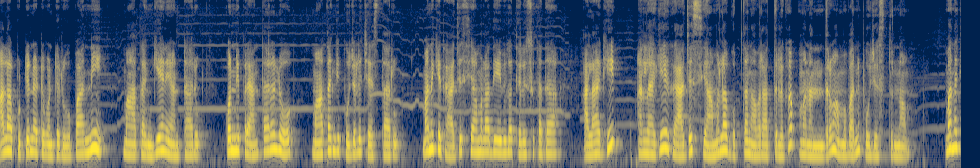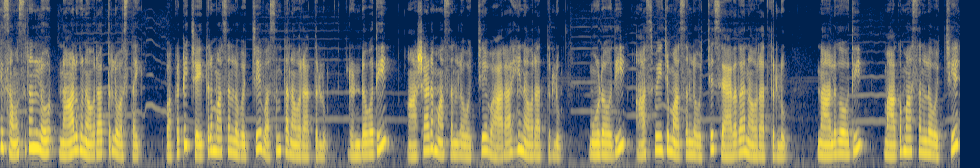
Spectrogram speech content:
అలా పుట్టినటువంటి రూపాన్ని మాతంగి అని అంటారు. కొన్ని ప్రాంతాలలో మాతంగి పూజలు చేస్తారు. మనకి రాజశ్యామలాదేవిగా తెలుసు కదా. అలాగే అలాగే రాజశ్యామల గుప్త నవరాత్రులుగా మనందరం అమ్మవారిని పూజిస్తున్నాం. మనకి సంవత్సరంలో నాలుగు నవరాత్రులు వస్తాయి. ఒకటి చైత్రమాసంలో వచ్చే వసంత నవరాత్రులు. రెండవది ఆషాఢ మాసంలో వచ్చే వారాహి నవరాత్రులు. మూడవది ఆశ్వేజ మాసంలో వచ్చే శారదా నవరాత్రులు. నాలుగవది మాఘమాసంలో వచ్చే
